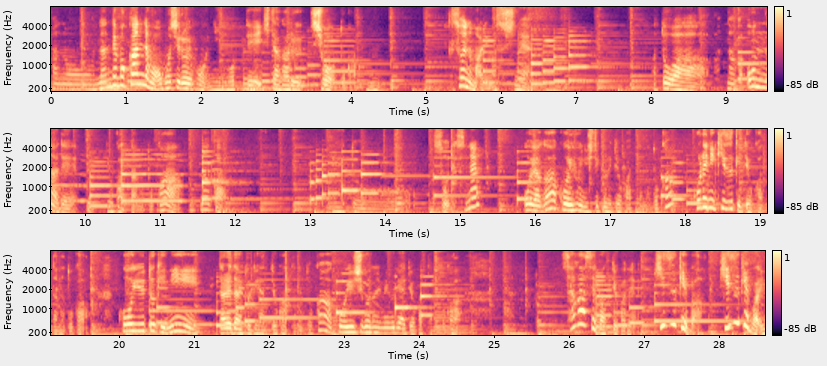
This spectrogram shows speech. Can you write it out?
あの何でもかんでも面白い方に持っていきたがるショーとか、うん、そういうのもありますしね。あとはなんか女でよかったのとかなんかえっ、ー、とそうですね。親がこういう風にしてくれてよかったなとかこれに気づけてよかったなとかこういう時に誰々と出会ってよかったなとかこういう仕事に巡り合えてよかったなとか探せばっていうかね気づけば気づけばいっ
